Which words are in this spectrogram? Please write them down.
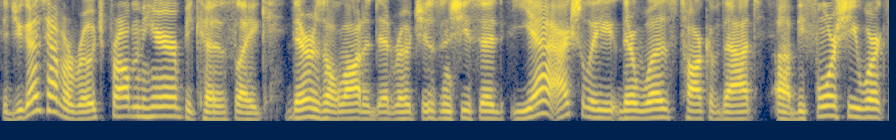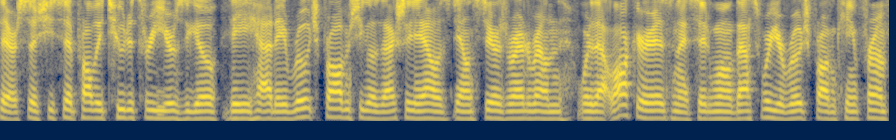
did you guys have a roach problem here? Because like there's a lot of dead roaches, and she said, yeah, actually there was talk of that uh, before she worked there. So she said probably two to three years ago they had a roach problem. She goes, actually, yeah, I was downstairs right around where that locker is, and I said, well, that's where your roach problem came from.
